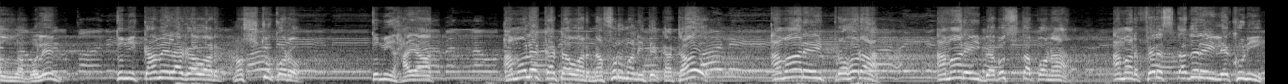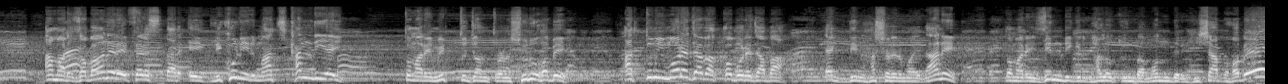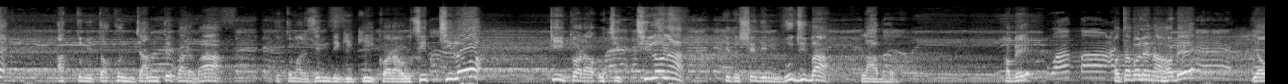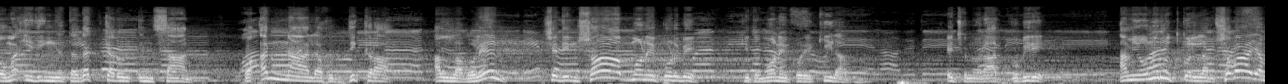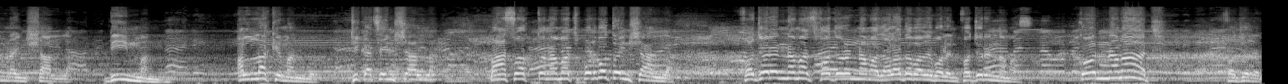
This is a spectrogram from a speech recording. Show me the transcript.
আল্লাহ বলেন, তুমি কামে লাগাও আর নষ্ট করো। তুমি হায়াত আমলে কাটাও আর নাফরমানিতে কাটাও। আমার এই প্রহরা, আমার এই ব্যবস্থাপনা, আমার ফেরেস্তাদের এই লেখুনি, আমার জবানের এই ফেরেস্তার এই লিখুনির মাঝখান দিয়েই তোমার এই মৃত্যু যন্ত্রণা শুরু হবে। আর তুমি মরে যাবা, কবরে যাবা। একদিন হাসরের ময়দানে তোমার এই জিন্দিগির ভালো কিংবা মন্দের হিসাব হবে। আর তুমি তখন জানতে পারবা যে তোমার জিন্দিগি কি করা উচিত ছিল? কি করা উচিত ছিল না? কিন্তু সেদিন বুঝবা লাভ হবে। হবে? কথা বলে না, হবে? ইনসান আল্লাহ বলেন, সেদিন সব মনে পড়বে, কিন্তু মনে করে কি লাভ? এই জন্য রাত গভীরে আমি অনুরোধ করলাম, সবাই আমরা ইনশাআল্লাহ দিন মানব, আল্লাহকে মানব। ঠিক আছে ইনশাআল্লাহ? পাঁচ ওয়াক্ত নামাজ পড়ব তো ইনশাআল্লাহ। ফজরের নামাজ ফজরের নামাজ আলাদাভাবে বলেন ফজরের নামাজ। কোন নামাজ? ফজরের।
